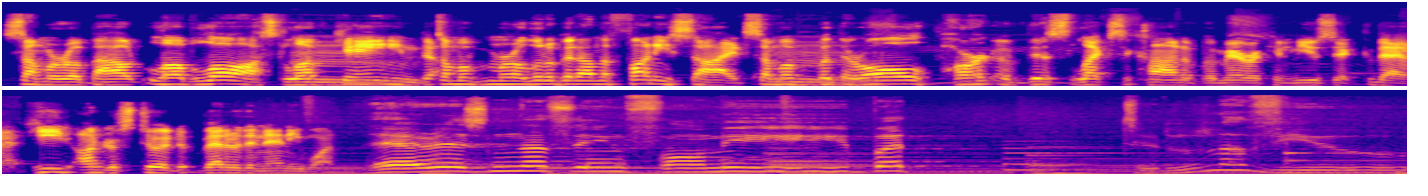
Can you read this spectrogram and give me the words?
some are about love lost, love gained. Some of them are a little bit on the funny side. Some of them, but they're all part of this lexicon of American music that he understood better than anyone. There is nothing for me but to love you.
